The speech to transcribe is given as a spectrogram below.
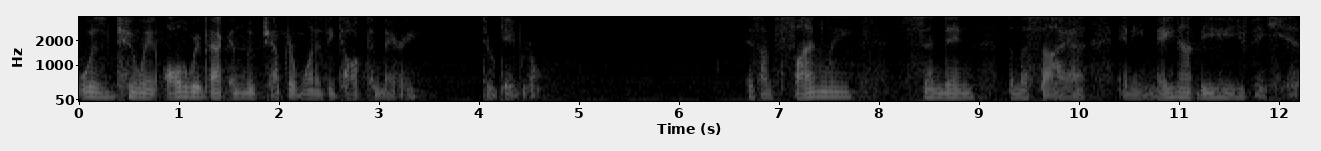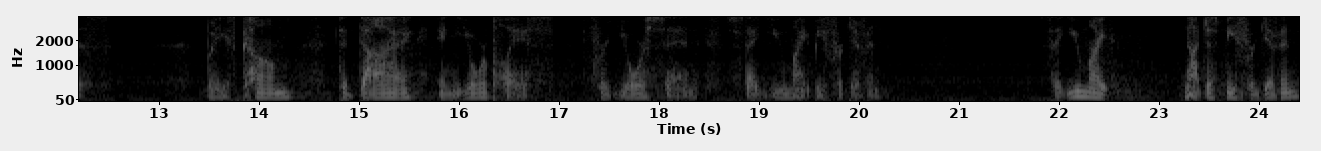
was doing all the way back in Luke chapter 1 as he talked to Mary through Gabriel is I'm finally sending the Messiah, and he may not be who you think he is, but he's come to die in your place for your sin so that you might be forgiven. So that you might not just be forgiven,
